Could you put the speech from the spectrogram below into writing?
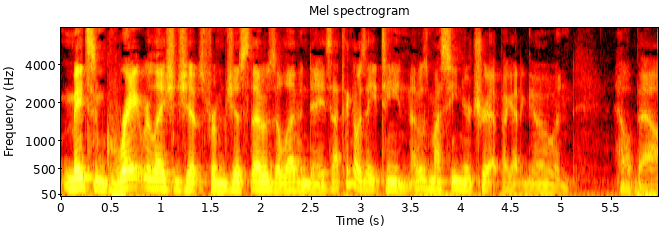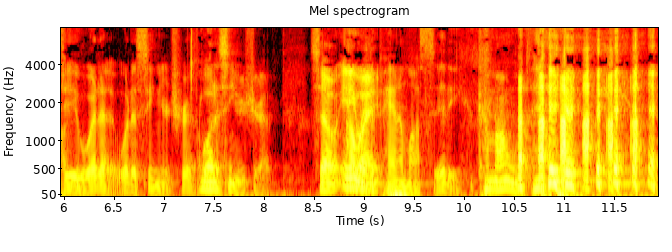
made some great relationships from just those eleven days. I think I was eighteen. That was my senior trip. I got to go and help out. Dude, what a what a senior trip. What a senior trip. So anyway, Panama City. come on. uh,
